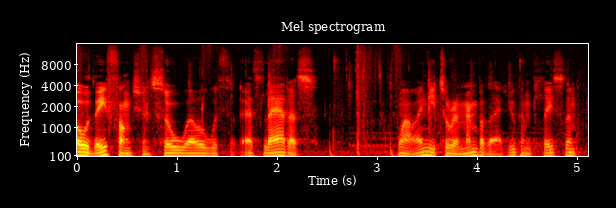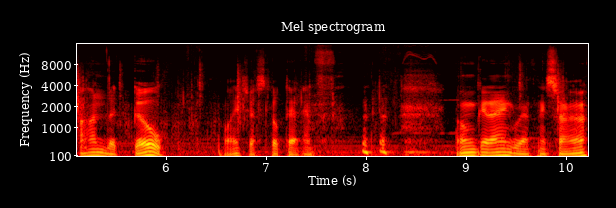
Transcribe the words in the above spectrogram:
Oh, they function so well with as ladders. Wow, I need to remember that. You can place them on the go. I just looked at him. Don't get angry at me, sir.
